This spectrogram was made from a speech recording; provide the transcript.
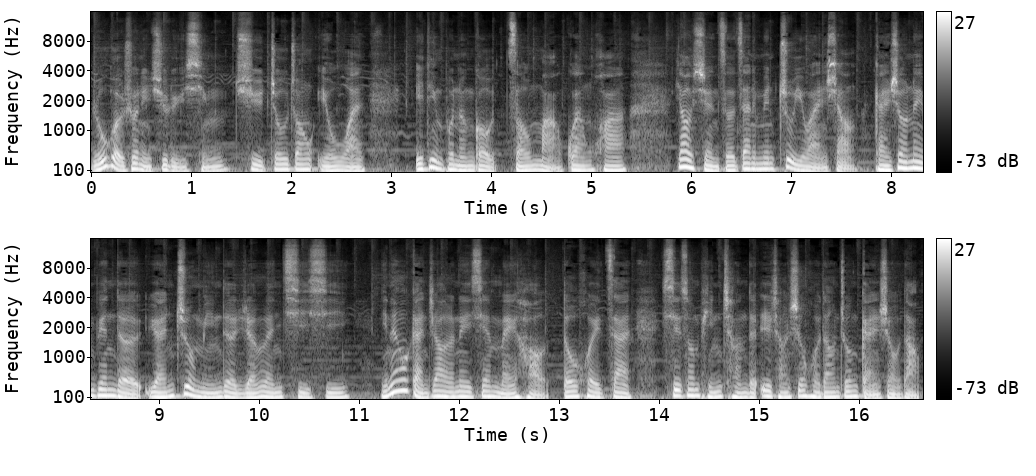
如果说你去旅行去周庄游玩，一定不能够走马观花，要选择在那边住一晚上，感受那边的原住民的人文气息。你能够感知到的那些美好，都会在稀松平常的日常生活当中感受到。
